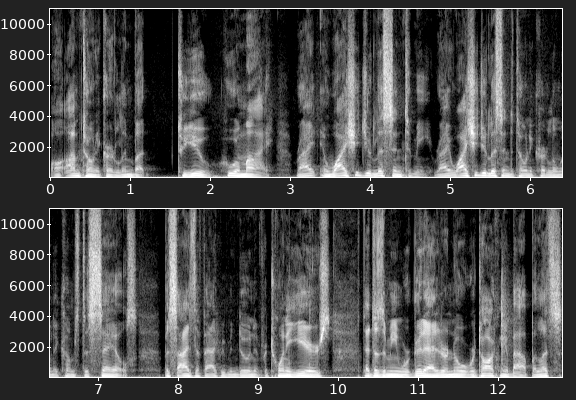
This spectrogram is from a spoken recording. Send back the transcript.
Well, I'm Tony Kurtulan, but to you, who am I? Right? And why should you listen to me? Right? Why should you listen to Tony Kurtulan when it comes to sales? Besides the fact we've been doing it for 20 years, that doesn't mean we're good at it or know what we're talking about. But let's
